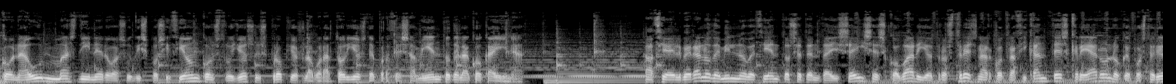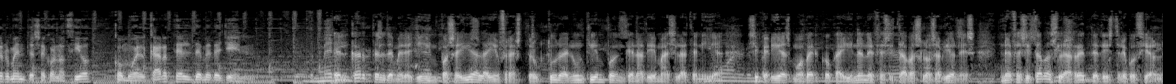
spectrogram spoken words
Con aún más dinero a su disposición, construyó sus propios laboratorios de procesamiento de la cocaína. Hacia el verano de 1976, Escobar y otros tres narcotraficantes crearon lo que posteriormente se conoció como el Cártel de Medellín. El cártel de Medellín poseía la infraestructura en un tiempo en que nadie más la tenía. Si querías mover cocaína necesitabas los aviones, necesitabas la red de distribución.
